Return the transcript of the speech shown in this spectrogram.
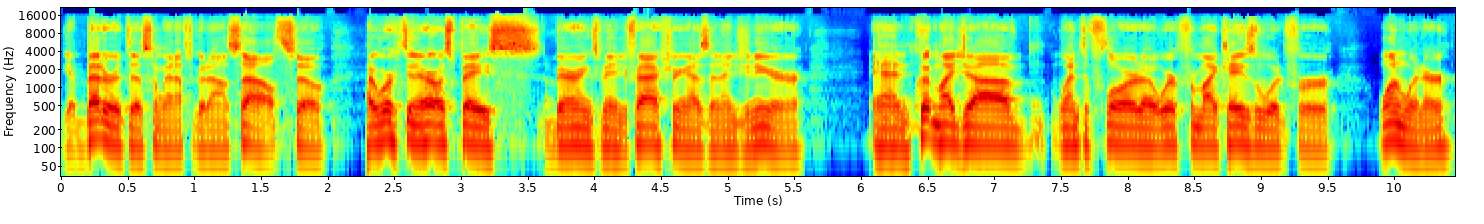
get better at this, I'm going to have to go down south. So I worked in aerospace bearings manufacturing as an engineer and quit my job, went to Florida, worked for Mike Hazelwood for one winter.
